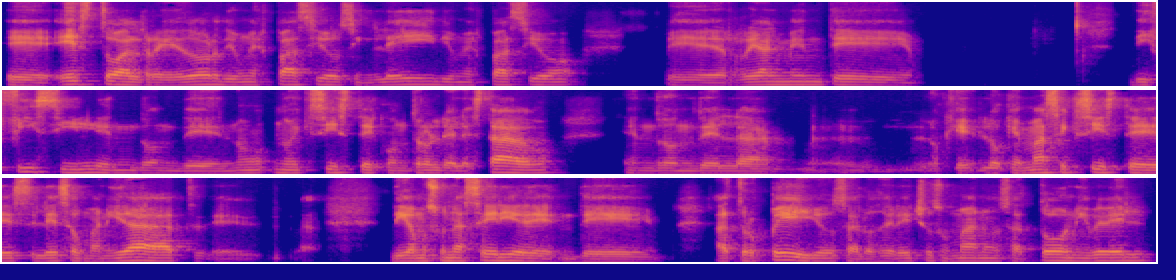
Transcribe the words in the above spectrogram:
esto alrededor de un espacio sin ley, de un espacio realmente difícil, en donde no, existe control del Estado, en donde la, lo, que, lo que más existe es lesa humanidad, eh, digamos una serie de, atropellos a los derechos humanos a todo nivel,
